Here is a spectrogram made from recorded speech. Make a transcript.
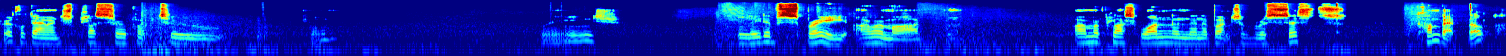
Critical damage plus 0.2. Okay. Range. Lative spray armor mod. Armor plus one and then a bunch of resists. Combat belt.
